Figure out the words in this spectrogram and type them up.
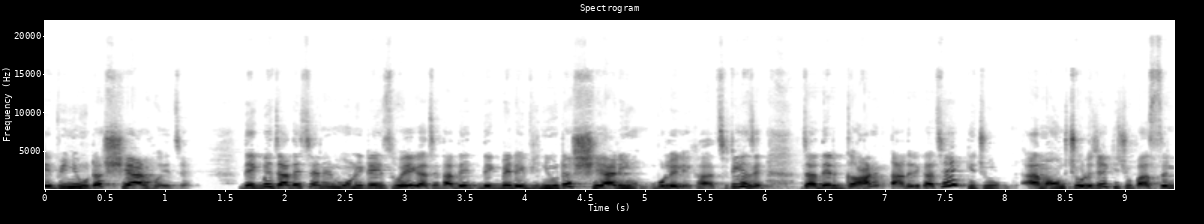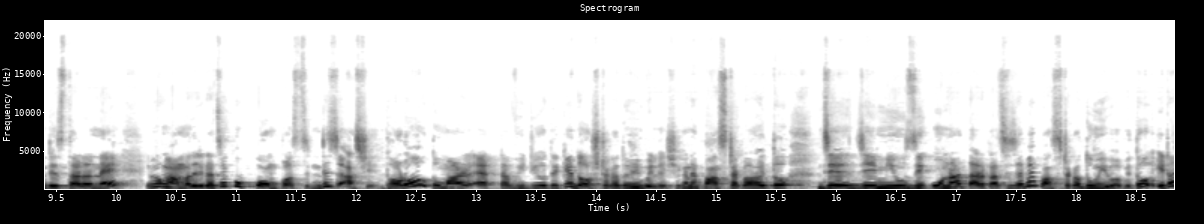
রেভিনিউটা শেয়ার হয়ে যায়। দেখবে যাদের চ্যানেল মনিটাইজ হয়ে গেছে, তাদের দেখবে রেভিনিউটা শেয়ারিং বলে লেখা আছে, ঠিক আছে? যাদের গান, তাদের কাছে কিছু অ্যামাউন্ট চলে যায়, কিছু পার্সেন্টেজ তারা নেয় এবং আমাদের কাছে খুব কম পার্সেন্টেজ আসে। ধরো তোমার একটা ভিডিও থেকে দশ টাকা তুমি পেলে, সেখানে পাঁচ টাকা হয়তো যে যে মিউজিক ওনার তার কাছে যাবে, পাঁচ টাকা তুমি পাবে। তো এটা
